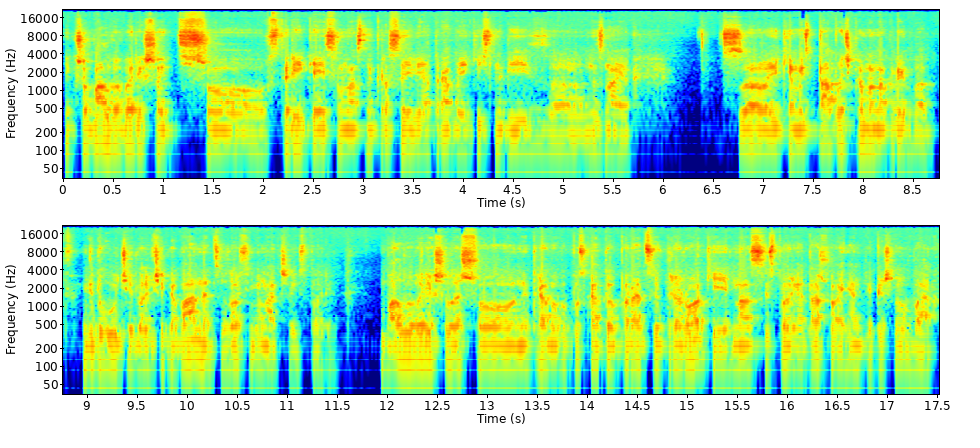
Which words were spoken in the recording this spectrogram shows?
Якщо Valve вирішать, що старі кейси у нас не красиві, а треба якісь нові з не знаю з якимись тапочками, наприклад, від Gucci Dolce Gabbana, це зовсім інакша історія. Valve вирішили, що не треба випускати операцію 3 роки, і в нас історія та, що агенти пішли вверх.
